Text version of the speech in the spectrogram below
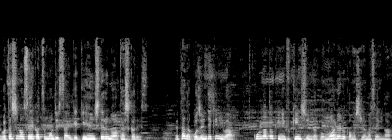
私の生活も実際激変してるのは確かです。ただ個人的にはこんな時に不謹慎だと思われるかもしれませんが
